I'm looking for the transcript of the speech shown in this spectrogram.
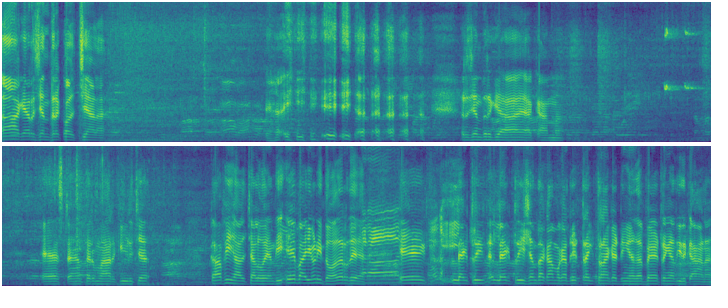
ਆ ਗਿਆ ਰਜਿੰਦਰ ਕੁਲਚਿਆਂ ਵਾਲਾ। ਰਜਿੰਦਰ ਗਿਆ ਆ ਕੰਮ। ਇਸ ਟਾਈਮ ਫਿਰ ਮਾਰਕੀਟ 'ਚ ਕਾਫੀ ਹਲਚਲ ਹੋ ਜਾਂਦੀ। ਇਹ ਬਾਈ ਹੁਣੀ ਦੋਦਰ ਦੇ ਆ। ਇਹ ਇਲੈਕਟ੍ਰੀ ਇਲੈਕਟ੍ਰੀਸ਼ੀਅਨ ਦਾ ਕੰਮ ਕਰਦੇ, ਟਰੈਕਟਰਾਂ ਗੱਡੀਆਂ ਦਾ, ਬੈਟਰੀਆਂ ਦੀ ਦੁਕਾਨ। ਆ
